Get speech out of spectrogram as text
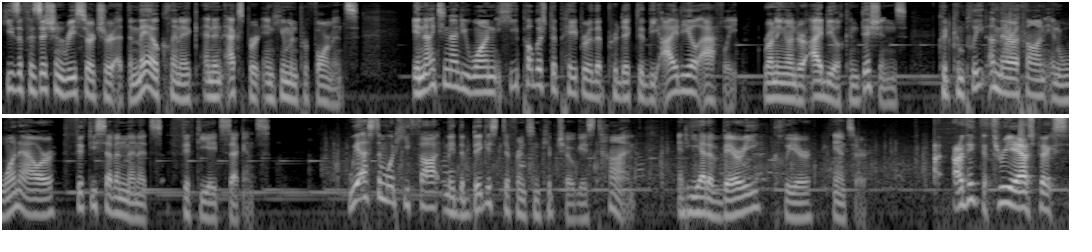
He's a physician researcher at the Mayo Clinic and an expert in human performance. In 1991, he published a paper that predicted the ideal athlete, running under ideal conditions, could complete a marathon in 1 hour, 57 minutes, 58 seconds. We asked him what he thought made the biggest difference in Kipchoge's time, and he had a very clear answer. I think the three aspects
